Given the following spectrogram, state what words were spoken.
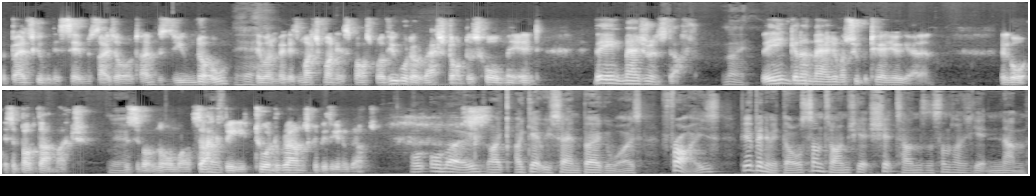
The bread's going to be the same size all the time because you know yeah. they want to make as much money as possible. If you go to a restaurant that's homemade, they ain't measuring stuff. No. They ain't going to measure what super potato you're getting. They go, it's about that much. Yeah. It's about normal. So that could be 200 grams, could be 300 grams. Although, like, I get what you're saying burger wise. Fries, if you've ever been to McDonald's, sometimes you get shit tons and sometimes you get none.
